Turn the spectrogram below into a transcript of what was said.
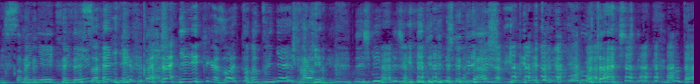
Vissza, mennyi, mennyi, Vissza, mennyi, futás. mennyi, ki az ajtót, mindjárt, Nyisd ki, nyisd ki, nyisd ki, futás. nyisd ki. Futás. Futás.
